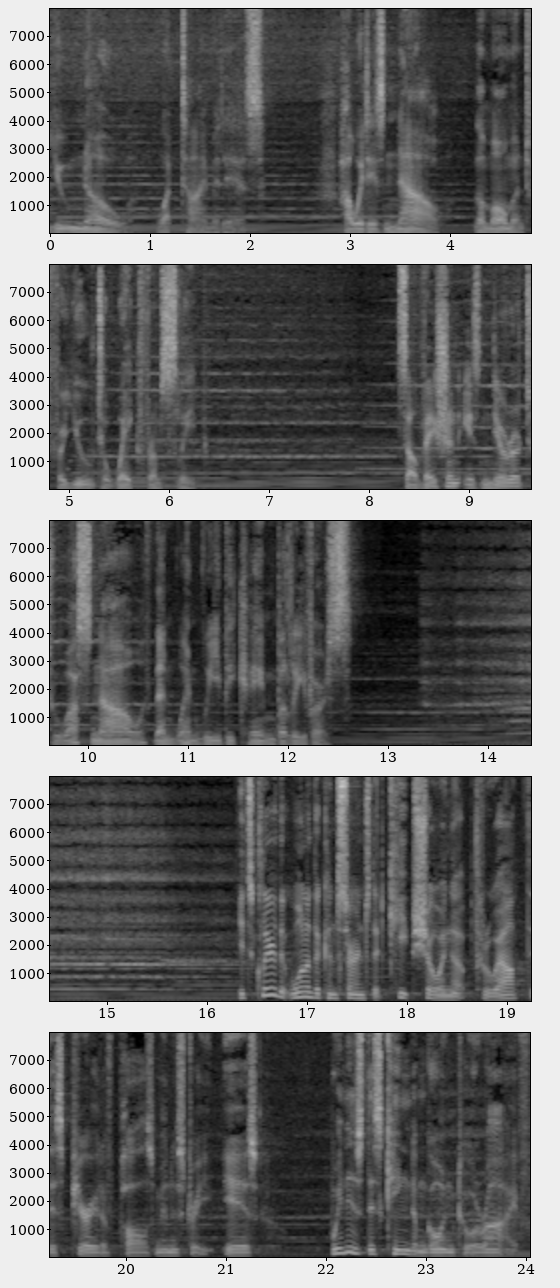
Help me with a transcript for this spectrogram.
You know what time it is, how it is now the moment for you to wake from sleep. Salvation is nearer to us now than when we became believers. It's clear that one of the concerns that keeps showing up throughout this period of Paul's ministry is when is this kingdom going to arrive?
